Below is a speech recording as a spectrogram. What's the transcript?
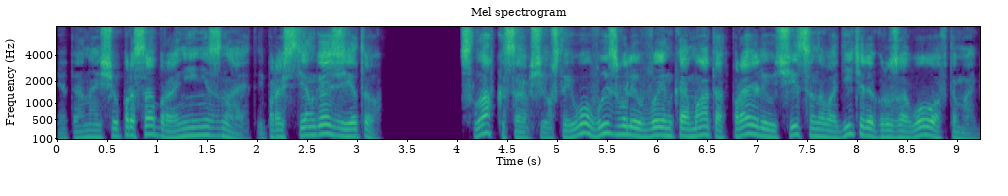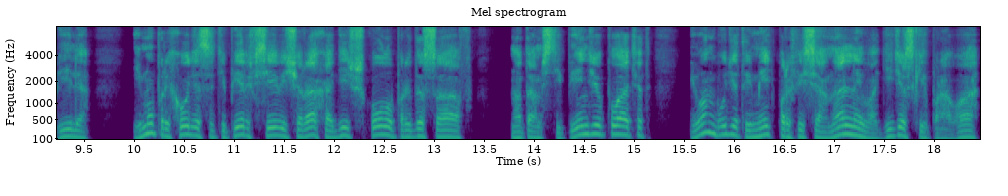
Это она еще про собрание не знает, и про стенгазету. Славка сообщил, что его вызвали в военкомат, отправили учиться на водителя грузового автомобиля. Ему приходится теперь все вечера ходить в школу при ДСАФ, но там стипендию платят, и он будет иметь профессиональные водительские права.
